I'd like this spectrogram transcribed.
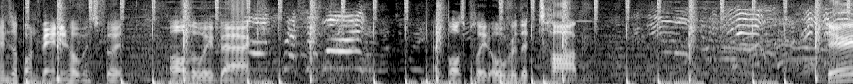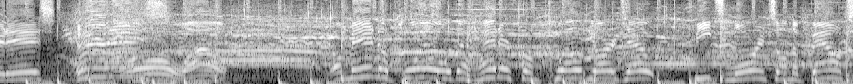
Ends up on Vandenhoven's foot all the way back. That ball's played over the top. There it is. There it is. Oh wow! Amanda Boyle with a header from 12 yards out beats Lawrence on the bounce.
